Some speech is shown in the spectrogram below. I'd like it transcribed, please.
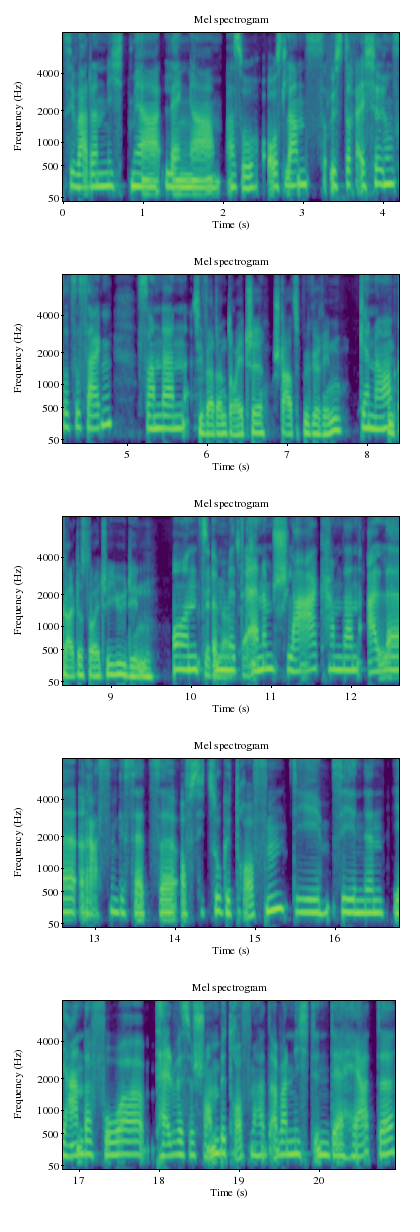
Sie war dann nicht mehr länger, also Auslandsösterreicherin sozusagen, sondern. Sie war dann deutsche Staatsbürgerin. Genau. Und galt als deutsche Jüdin. Und mit einem Schlag haben dann alle Rassengesetze auf sie zugetroffen, die sie in den Jahren davor teilweise schon betroffen hat, aber nicht in der Härte.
